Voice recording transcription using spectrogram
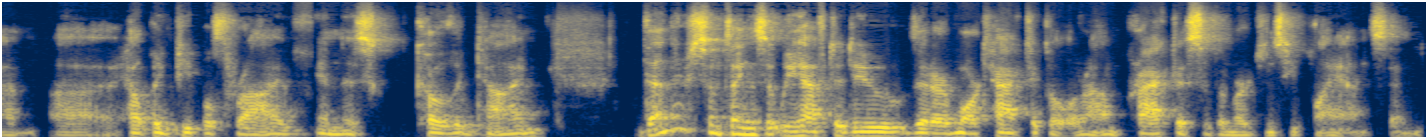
uh, uh, helping people thrive in this COVID time. Then there's some things that we have to do that are more tactical around practice of emergency plans and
